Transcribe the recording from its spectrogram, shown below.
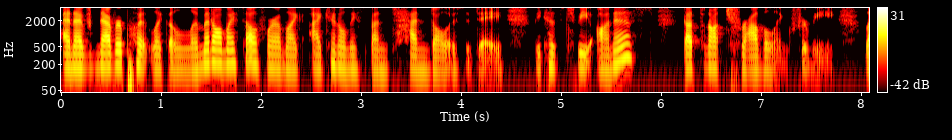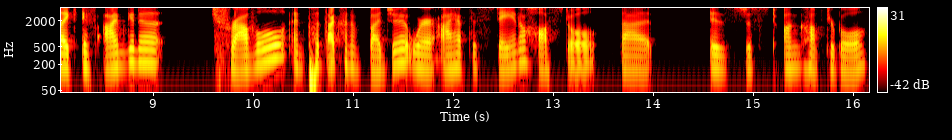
And I've never put like a limit on myself where I'm like, I can only spend $10 a day. Because to be honest, that's not traveling for me. Like, if I'm going to travel and put that kind of budget where I have to stay in a hostel that is just uncomfortable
